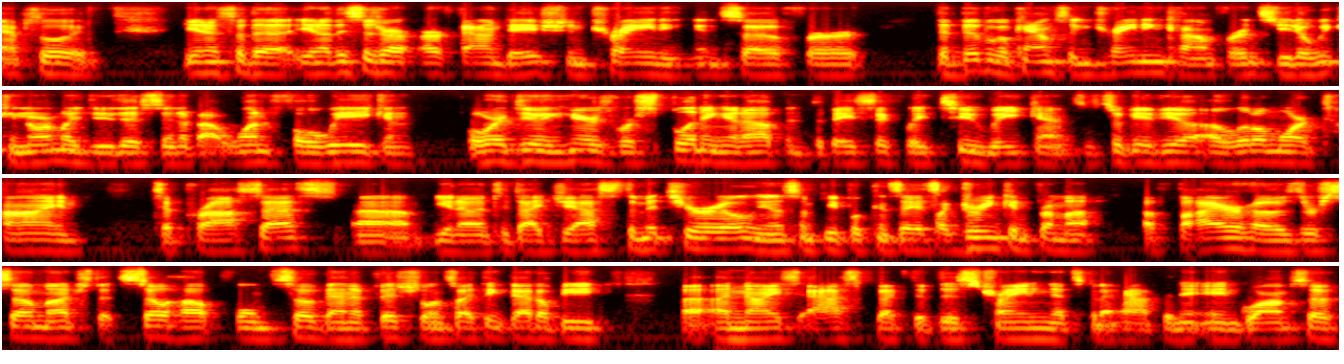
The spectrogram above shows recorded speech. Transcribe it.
absolutely. You know, so the you know this is our, our foundation training, and so for the biblical counseling training conference, you know, we can normally do this in about one full week, and what we're doing here is we're splitting it up into basically two weekends, which will give you a little more time to process, um, you know, and to digest the material. You know, some people can say it's like drinking from a, a fire hose. There's so much that's so helpful and so beneficial. And so I think that'll be a, a nice aspect of this training that's going to happen in, in, Guam. So,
